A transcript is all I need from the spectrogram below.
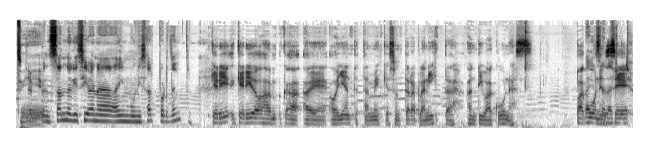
Sí. Pensando que se iban a, a inmunizar por dentro. Queri- queridos a- eh, oyentes también que son terraplanistas, antivacunas. Vacúnense,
